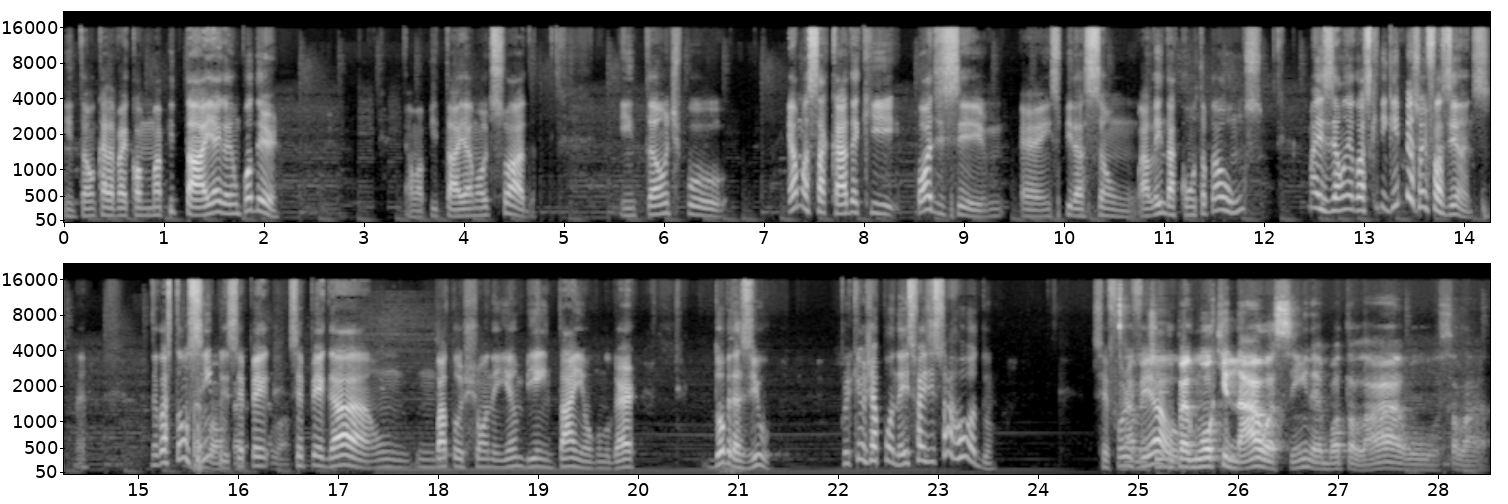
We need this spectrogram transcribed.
Então o cara vai comer uma pitaia e ganha um poder. É uma pitaia amaldiçoada. Então, tipo, é uma sacada que pode ser é, inspiração além da conta para uns, mas é um negócio que ninguém pensou em fazer antes, né? Um negócio tão é simples, bom, você, pe é você pegar um, um e ambientar em algum lugar do Brasil, porque o japonês faz isso a rodo. Se for ah, ver. Tipo, pega um Okinawa assim, né? Bota lá, o, sei lá,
